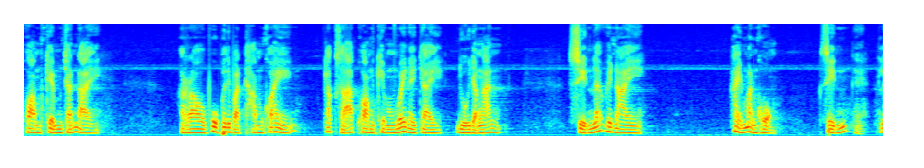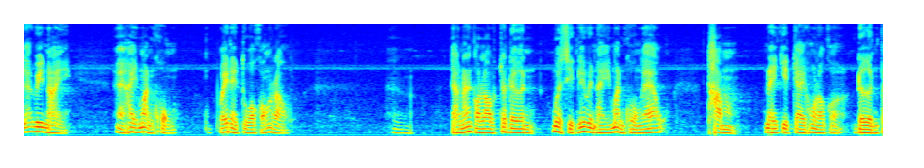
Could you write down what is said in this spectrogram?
ความเค็มชั้นใด เราผู้ปฏิบัติธรรมก็ให้รักษาความเค็มไว้ในใจอยู่อย่างนั้นศีลและวินัย ให้มั่นคงศีลและวินัยให้มั่นคง ไว้ในตัวของเรา จากนั้นก็เราจะเดินเมื่อศีลและวินัยมั่นคงแล้วทำในจิตใจของเราก็เดินไป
